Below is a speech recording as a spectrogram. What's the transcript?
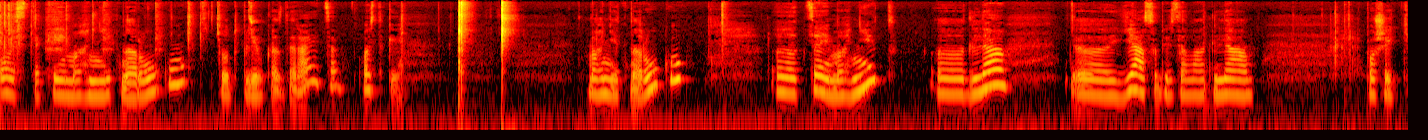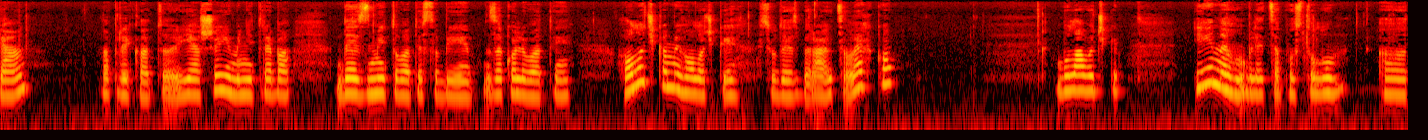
ось такий магніт на руку. Тут плівка здирається. Ось такий магніт на руку. Е, цей магніт е, для, е, я собі взяла для пошиття. Наприклад, я шию, мені треба десь змітувати собі, заколювати голочками. Голочки сюди збираються легко, булавочки, і не губляться по столу. Е,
